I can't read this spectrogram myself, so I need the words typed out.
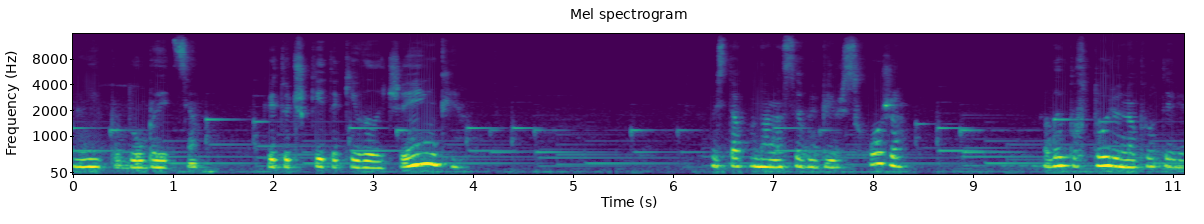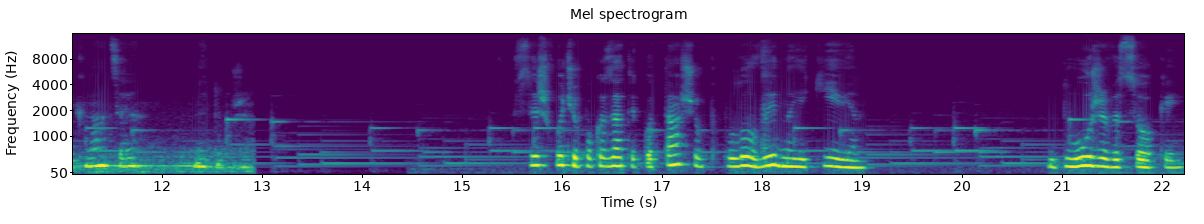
мені подобається. Квіточки такі величенькі. Ось так вона на себе більш схожа, але повторюю, напроти вікна це не дуже. Все ж хочу показати кота, щоб було видно, який він. Дуже високий.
